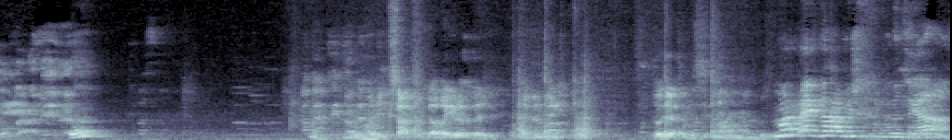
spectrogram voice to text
تم إيه Normal di saat kita غير tadi. Ada nih. Lo jatuh mesin mana dulu? مرة أقرأ بشكل مزيان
